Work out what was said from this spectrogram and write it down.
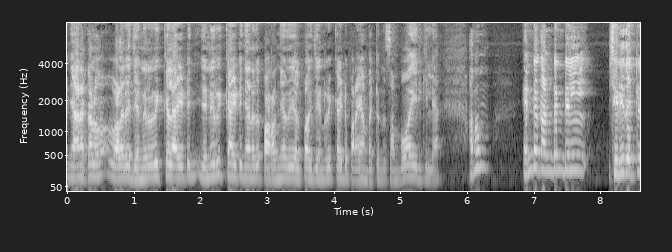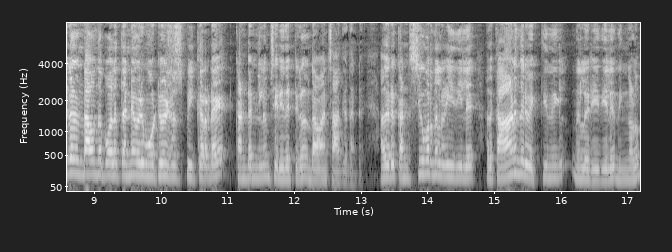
ഞാനേക്കാൾ വളരെ ജനറിക്കലായിട്ട് ജനറിക്കായിട്ട് ഞാനത് പറഞ്ഞത് ചിലപ്പോൾ അത് ജനറിക്കായിട്ട് പറയാൻ പറ്റുന്ന സംഭവമായിരിക്കില്ല. അപ്പം എന്റെ കണ്ടന്റിൽ ശരിതെറ്റുകൾ ഉണ്ടാവുന്ന പോലെ തന്നെ ഒരു മോട്ടിവേഷൻ സ്പീക്കറുടെ കണ്ടന്റിലും ശരിതെറ്റുകൾ ഉണ്ടാവാൻ സാധ്യതയുണ്ട്. അതൊരു കൺസ്യൂമർ എന്നുള്ള രീതിയിൽ അത് കാണുന്നൊരു വ്യക്തി എന്നുള്ള രീതിയിൽ നിങ്ങളും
